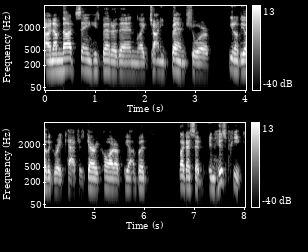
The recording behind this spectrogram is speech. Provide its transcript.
and I'm not saying he's better than like Johnny Bench or you know the other great catchers, Gary Carter, but like I said, in his peak,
